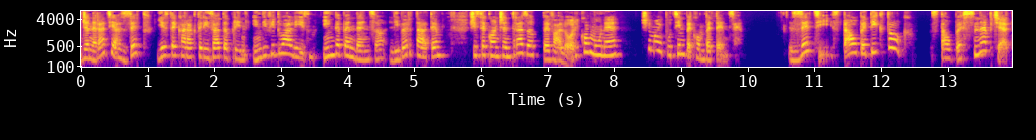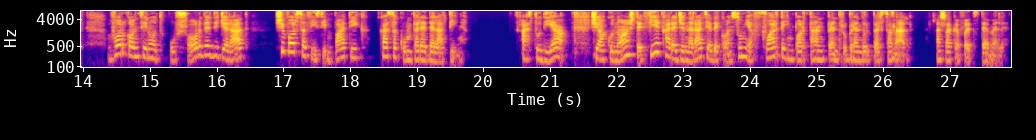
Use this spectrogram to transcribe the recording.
Generația Z este caracterizată prin individualism, independență, libertate și se concentrează pe valori comune și mai puțin pe competențe. Zeții stau pe TikTok, stau pe Snapchat, vor conținut ușor de digerat și vor să fii simpatic ca să cumpere de la tine. A studia și a cunoaște fiecare generație de consum e foarte important pentru brandul personal, așa că fă temele.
